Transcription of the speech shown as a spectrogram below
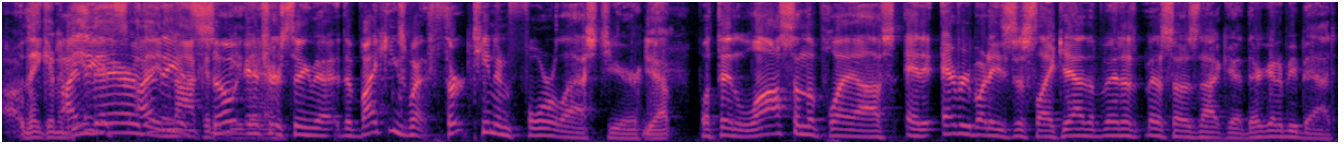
are they gonna I be there? I they think not it's so be there? interesting that the Vikings went 13 and 4 last year. Yep. But then lost in the playoffs, and everybody's just like, yeah, the Minnes- Minnesota's not good. They're going to be bad.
